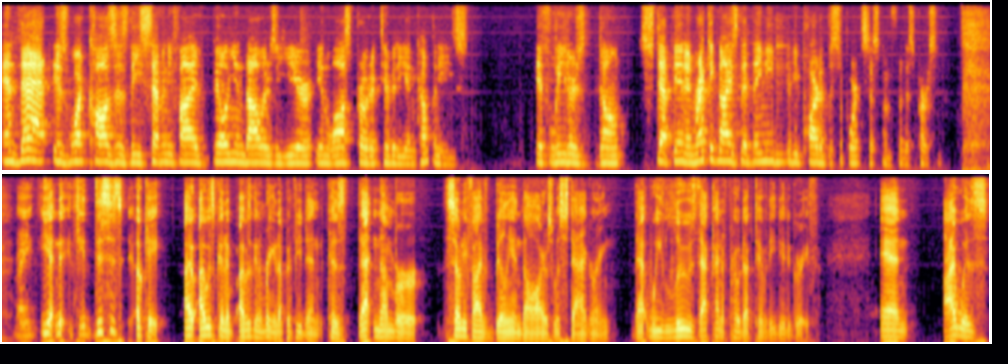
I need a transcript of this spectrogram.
And that is what causes the $75 billion a year in lost productivity in companies if leaders don't step in and recognize that they need to be part of the support system for this person. Right? Yeah, this is okay. I, I was gonna I was gonna bring it up if you didn't, because that number $75 billion was staggering that we lose that kind of productivity due to grief. And I was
